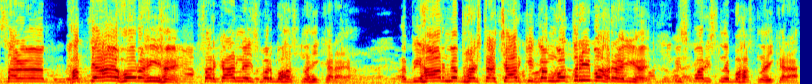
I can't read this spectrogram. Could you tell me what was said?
सर हत्याएँ हो रही हैं। सरकार ने इस पर बहस नहीं कराया। बिहार में भ्रष्टाचार की गंगोत्री बह रही है। इस पर इसने बहस नहीं कराया।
